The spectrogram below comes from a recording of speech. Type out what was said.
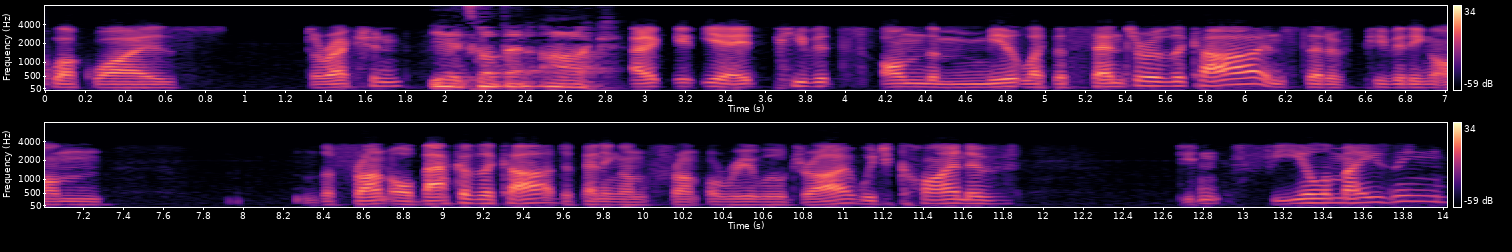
clockwise direction. Yeah, it's got that arc. I- It, yeah, it pivots on the mid, like the center of the car instead of pivoting on the front or back of the car, depending on front or rear wheel drive, which kind of didn't feel amazing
